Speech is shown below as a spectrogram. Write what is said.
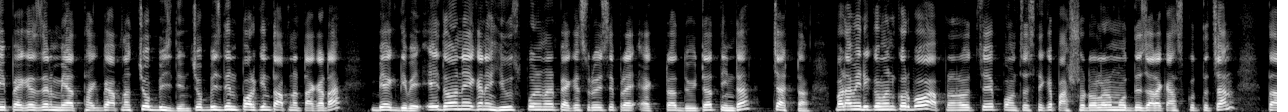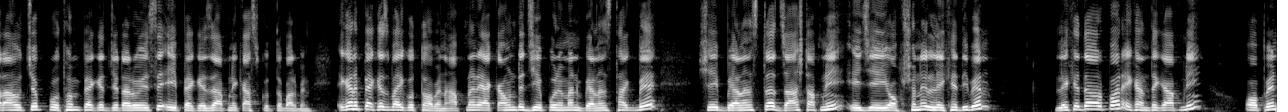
এই প্যাকেজের মেয়াদ থাকবে আপনার চব্বিশ দিন। চব্বিশ দিন পর কিন্তু আপনার টাকাটা ব্যাক দিবে। এই ধরনের এখানে হিউজ পরিমাণের প্যাকেজ রয়েছে, প্রায় একটা, দুইটা, তিনটা, চারটা। বাট আমি রিকমেন্ড করব, আপনারা হচ্ছে পঞ্চাশ থেকে পাঁচশো ডলারের মধ্যে যারা কাজ করতে চান, তারা হচ্ছে প্রথম প্যাকেজ যেটা রয়েছে, এই প্যাকেজে আপনি কাজ করতে পারবেন। এখানে প্যাকেজ বাই করতে হবে না। আপনার অ্যাকাউন্টে যে পরিমাণ ব্যালেন্স থাকবে, সেই ব্যালেন্সটা জাস্ট আপনি এই যে এই অপশনে লিখে দিবেন। লিখে দেওয়ার পর এখান থেকে আপনি ওপেন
